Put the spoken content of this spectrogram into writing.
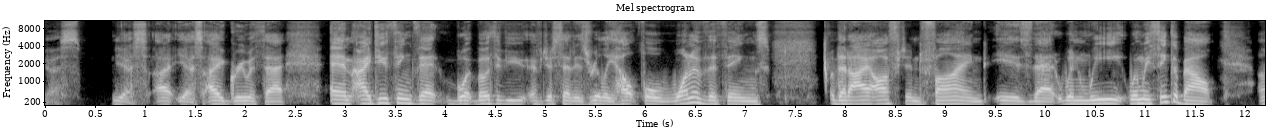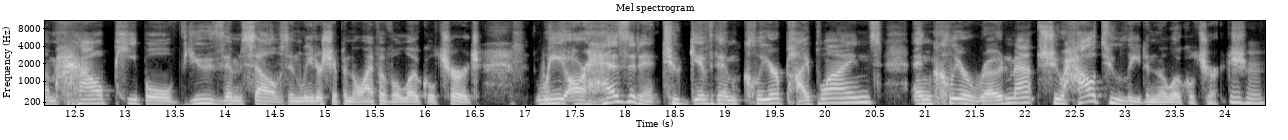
Yes. Yes, uh, yes, I agree with that, and I do think that what both of you have just said is really helpful. One of the things that I often find is that when we when we think about um, how people view themselves in leadership in the life of a local church, we are hesitant to give them clear pipelines and clear roadmaps to how to lead in the local church, mm-hmm.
